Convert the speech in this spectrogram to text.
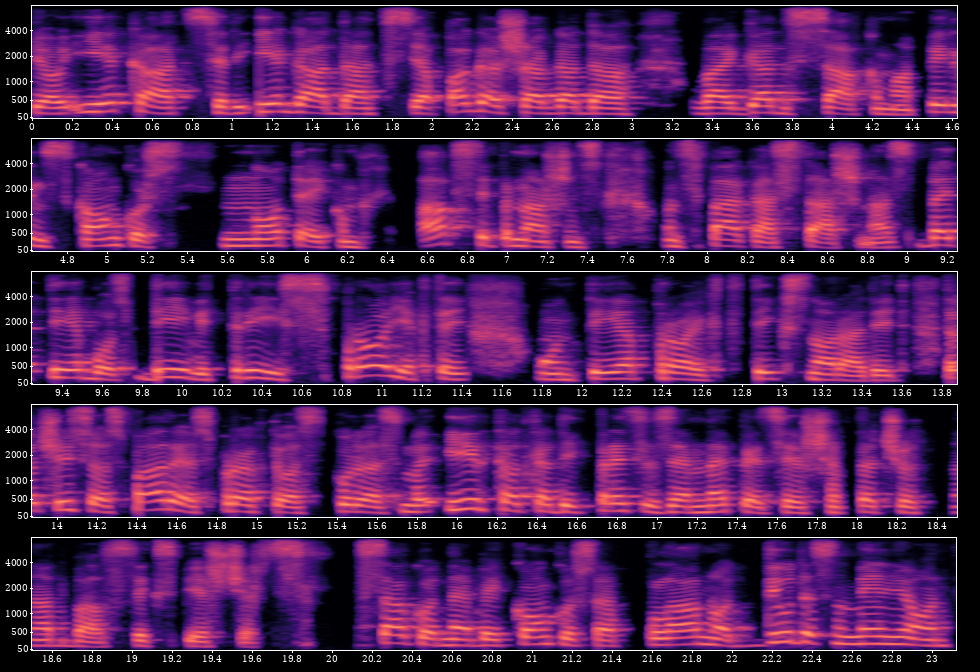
jo iekārtas ir iegādātas jau pagājušā gadā vai gada sākumā pirms konkursa noteikumu apstiprināšanas un spēkā stāšanās, bet tie būs divi, trīs projekti, un tie projekti tiks noraidīti. Taču visos pārējos projektos, kurās ir kaut kādīgi precizējumi nepieciešami, taču atbalsts tiks piešķirts. Sākotnēji bija konkursā plānot 20 miljoni,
